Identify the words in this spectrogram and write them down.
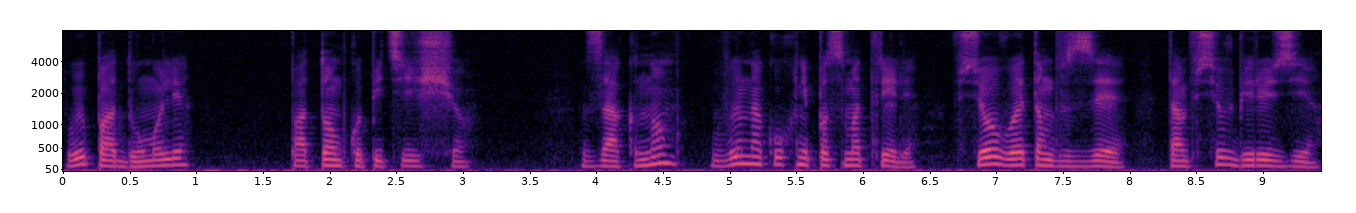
Вы подумали, потом купите еще. За окном вы на кухне посмотрели. Все в этом взе, там все в бирюзе.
